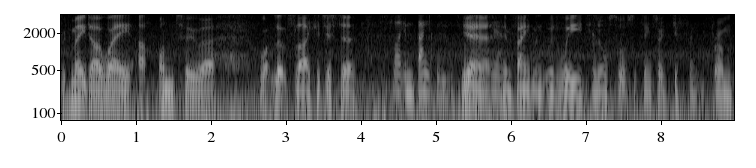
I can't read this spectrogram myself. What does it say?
We've made our way up onto uh, what looks like a, just a Slight embankment of some yeah, sort. Yeah. embankment with weeds and all sorts of things. Very different from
